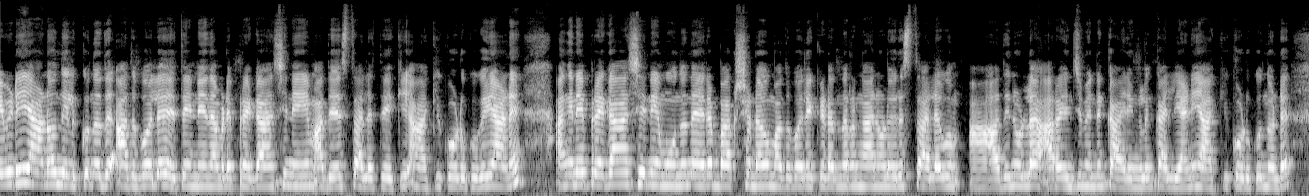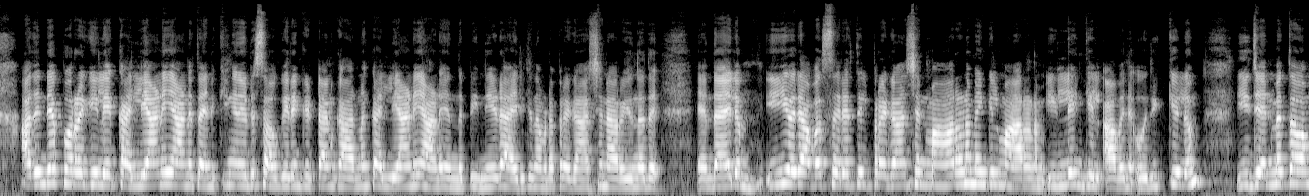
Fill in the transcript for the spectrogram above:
എവിടെയാണോ നിൽക്കുന്നത് അതുപോലെ തന്നെ നമ്മുടെ പ്രകാശിനെയും അതേ സ്ഥലത്തേക്ക് ആക്കി കൊടുക്കുകയാണ്. അങ്ങനെ പ്രകാശിന് മൂന്ന് നേരം ഭക്ഷണവും അതുപോലെ കിടന്നിറങ്ങാനുള്ള ഒരു സ്ഥലവും അതിനുള്ള അറേഞ്ച്മെന്റും കാര്യങ്ങളും കല്യാണി ആക്കി കൊടുക്കുന്നുണ്ട്. അതിന്റെ പുറകിൽ കല്യാണിയാണ് തനിക്ക് ഇങ്ങനെ ഒരു സൗകര്യം കിട്ടാൻ കാരണം കല്യാണിയാണ് എന്ന് പിന്നീടായിരിക്കും നമ്മുടെ പ്രകാശൻ അറിയുന്നത്. എന്തായാലും ഈ ഒരു അവസരത്തിൽ പ്രകാശൻ മാ മാറണമെങ്കിൽ മാറണം. ഇല്ലെങ്കിൽ അവന് ഒരിക്കലും ഈ ജന്മത്തെ അവൻ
